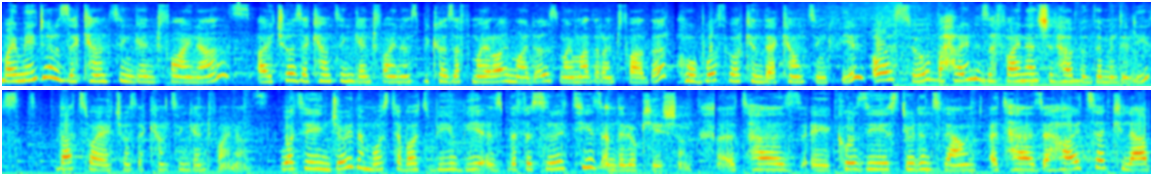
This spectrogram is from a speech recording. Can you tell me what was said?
My major is accounting and finance. I chose accounting and finance because of my role models, my mother and father, who both work in the accounting field. Also, Bahrain is a financial hub in the Middle East. That's why I chose accounting and finance. What I enjoy the most about BUB is the facilities and the location. It has a cozy student lounge. It has a high-tech lab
